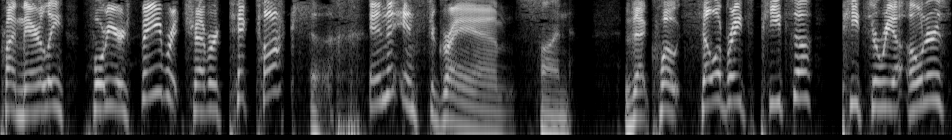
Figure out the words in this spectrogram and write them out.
primarily for your favorite, Trevor, TikToks and the Instagrams Fun. that quote celebrates pizza, pizzeria owners,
